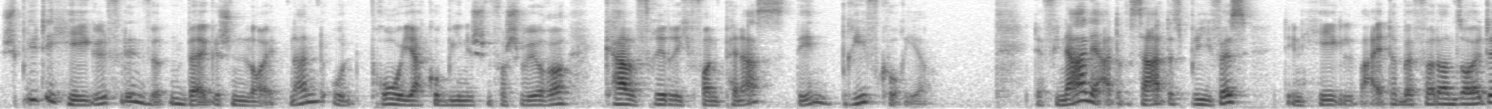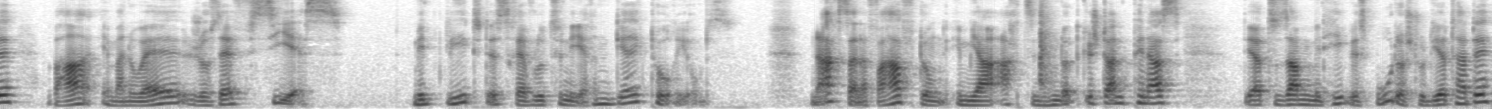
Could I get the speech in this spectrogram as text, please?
spielte Hegel für den württembergischen Leutnant und pro-jakobinischen Verschwörer Karl Friedrich von Pennas den Briefkurier. Der finale Adressat des Briefes, den Hegel weiter befördern sollte, war Emmanuel Joseph Sieyès, Mitglied des revolutionären Direktoriums. Nach seiner Verhaftung im Jahr 1800 gestand Pennas, der zusammen mit Hegels Bruder studiert hatte,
